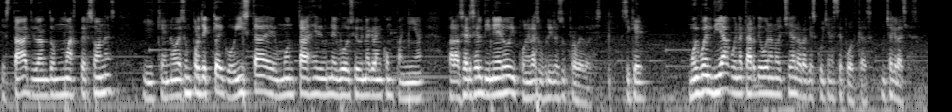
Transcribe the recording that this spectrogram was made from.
está ayudando más personas y que no es un proyecto egoísta de un montaje de un negocio de una gran compañía para hacerse el dinero y poner a sufrir a sus proveedores. Así que muy buen día, buena tarde o buena noche a la hora que escuchen este podcast. Muchas gracias.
